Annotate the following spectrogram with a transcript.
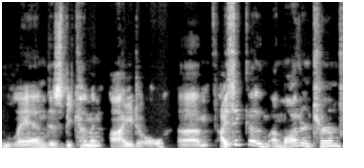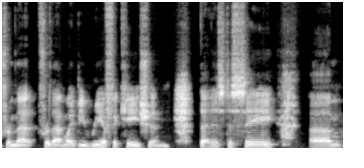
land has become an idol. Um, I think a, a, modern term from that for that might be reification. That is to say, um,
